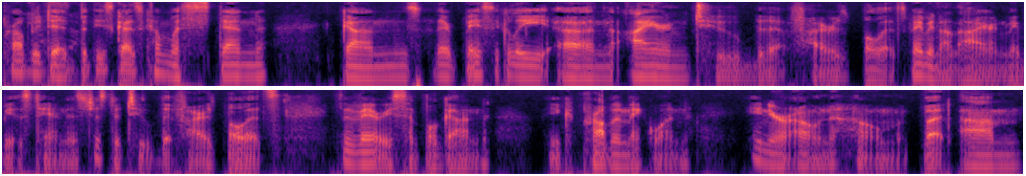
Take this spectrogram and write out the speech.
probably did, but these guys come with Sten guns. They're basically an iron tube that fires bullets. Maybe not iron, maybe it's tin. It's just a tube that fires bullets. It's a very simple gun. You could probably make one in your own home, but um,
